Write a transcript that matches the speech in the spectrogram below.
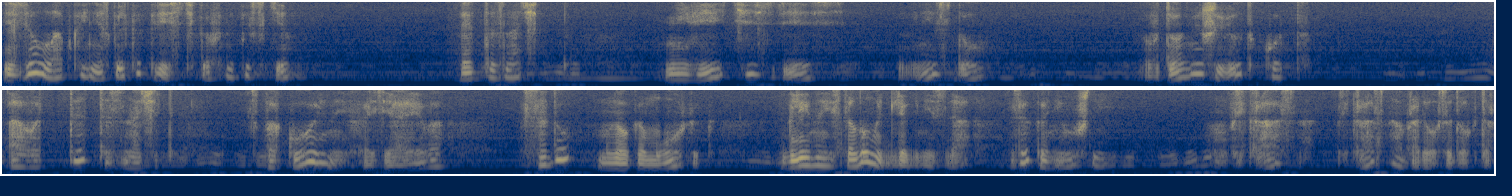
и сделал лапкой несколько крестиков на песке. Это значит, не вейте здесь гнездо. В доме живет кот. А вот это значит спокойные хозяева. В саду много мошек, глина и соломы для гнезда за конюшней. Прекрасно, прекрасно, обрадовался доктор.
